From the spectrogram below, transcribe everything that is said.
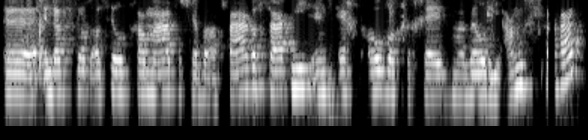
en dat ze dat als heel traumatisch hebben ervaren, vaak niet eens echt overgegeven, maar wel die angst gehad.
